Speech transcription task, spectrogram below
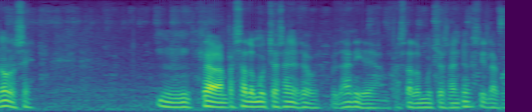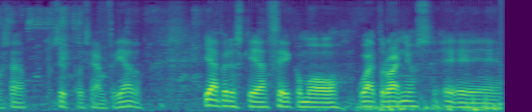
no lo sé. Mm, claro, han pasado muchos años, ¿verdad? han pasado muchos años y la cosa pues, pues, se ha enfriado. Ya, pero es que hace como cuatro años eh,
